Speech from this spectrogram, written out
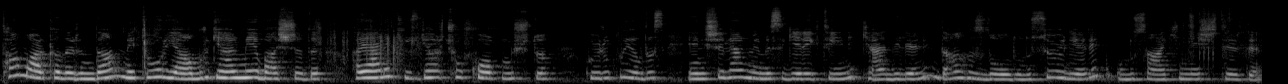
Tam arkalarından meteor yağmuru gelmeye başladı. Hayalet rüzgar çok korkmuştu. Kuyruklu yıldız endişelenmemesi gerektiğini, kendilerinin daha hızlı olduğunu söyleyerek onu sakinleştirdi.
